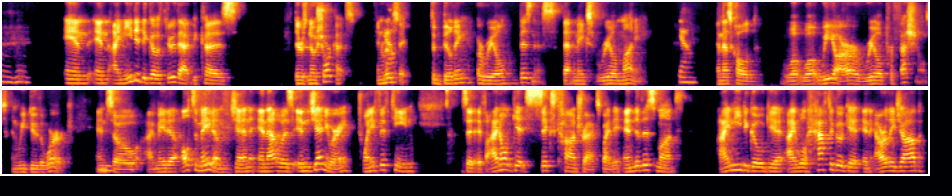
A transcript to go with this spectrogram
mm-hmm. and and i needed to go through that because there's no shortcuts in real yeah. estate to building a real business that makes real money yeah and that's called what what we are real professionals and we do the work and mm-hmm. so i made an ultimatum jen and that was in january 2015 I said, if I don't get six contracts by the end of this month, I need to go get, I will have to go get an hourly job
